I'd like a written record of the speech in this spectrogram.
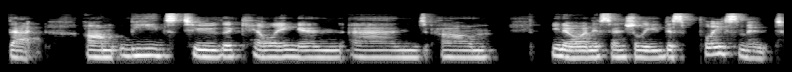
that um, leads to the killing and and um, you know and essentially displacement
